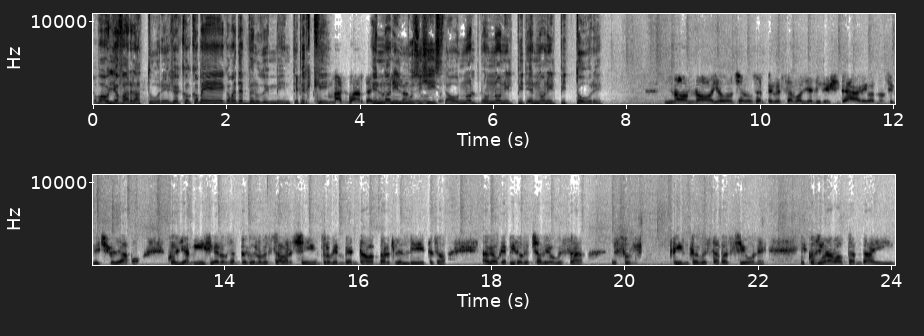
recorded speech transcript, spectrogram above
voglio fare l'attore, cioè co- come, come ti è venuto in mente, perché? Ma guarda, e non il musicista o non, o non il, e non il pittore. No, no, io avevo sempre questa voglia di recitare, quando ci vedevamo con gli amici ero sempre quello che stava al centro, che inventava barzellette, insomma, avevo capito che avevo questa, questo spinto, questa passione. E così una volta andai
